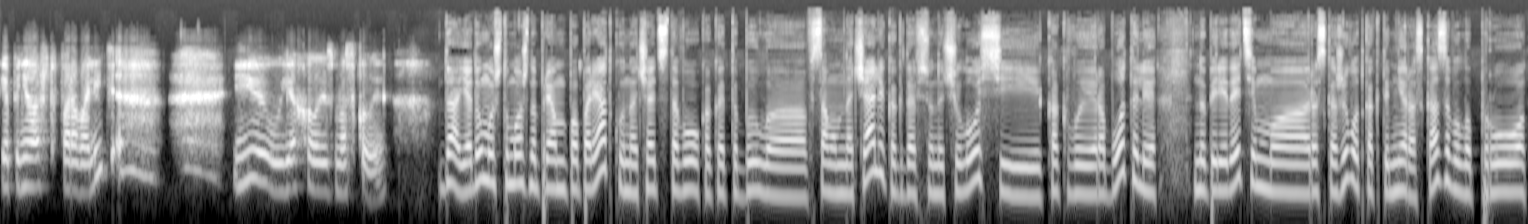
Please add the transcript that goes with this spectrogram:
Я поняла, что пора валить, и уехала из Москвы. Да, я думаю, что можно прямо по порядку начать с того, как это было в самом начале, когда все началось и как вы работали. Но перед этим э, расскажи, вот как ты мне рассказывала про,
